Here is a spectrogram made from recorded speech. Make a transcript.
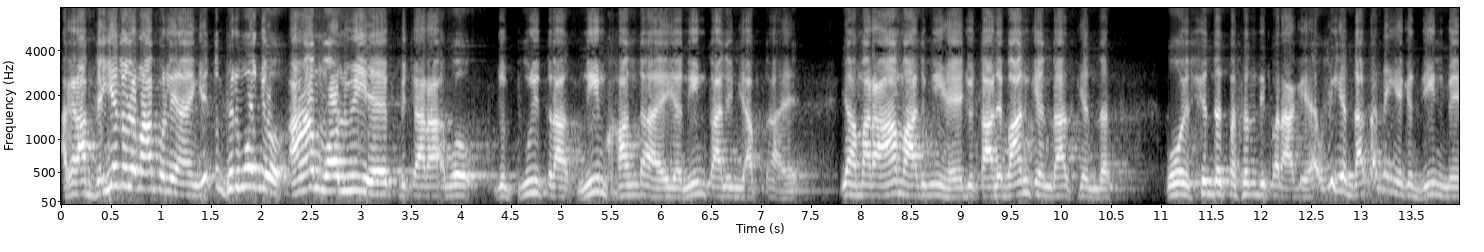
अगर आप जैद उलमा को ले आएँगे तो फिर वो जो आम मौलवी है, बेचारा, वो जो पूरी तरह नीम खानदा है, या नीम तालीम याफ्ता है, या हमारा आम आदमी है, जो तालिबान के अंदाज के अंदर वो शिद्दत पसंदी पर आ गया है, उसे ये अंदाज़ा नहीं है कि दीन में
